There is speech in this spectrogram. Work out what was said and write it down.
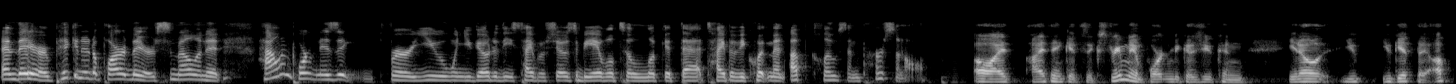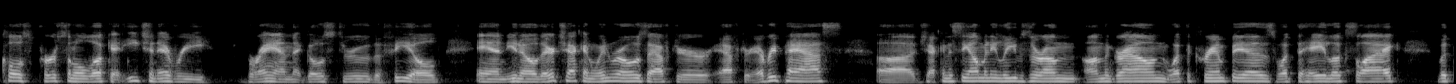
and they are picking it apart, they are smelling it. How important is it for you when you go to these type of shows to be able to look at that type of equipment up close and personal? Oh, I I think it's extremely important because you can you know, you you get the up close personal look at each and every brand that goes through the field, and you know they're checking windrows after after every pass. Uh, checking to see how many leaves are on on the ground, what the crimp is, what the hay looks like. But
